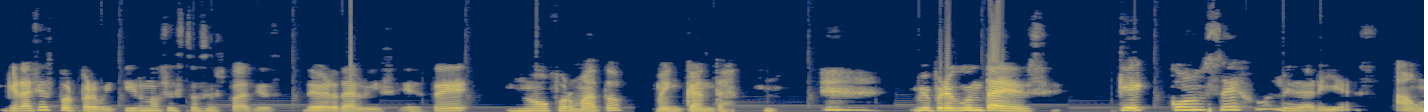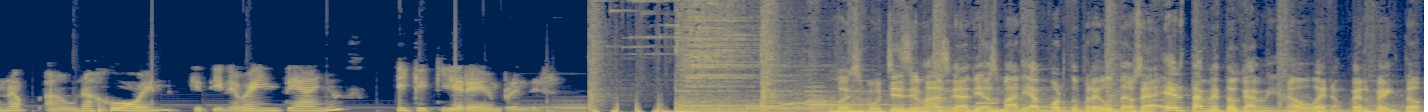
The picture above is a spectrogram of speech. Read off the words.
Gracias por permitirnos estos espacios. De verdad, Luis, este nuevo formato me encanta. Mi pregunta es, ¿qué consejo le darías a una, a una joven que tiene 20 años y que quiere emprender? Pues muchísimas gracias, Marian, por tu pregunta. O sea, esta me toca a mí, ¿no? Bueno, perfecto.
